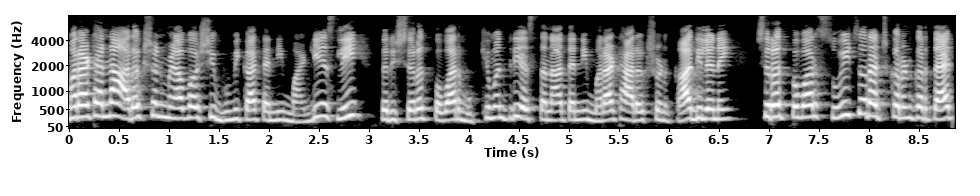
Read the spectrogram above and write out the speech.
मराठ्यांना आरक्षण मिळावं अशी भूमिका त्यांनी मांडली असली तरी शरद पवार मुख्यमंत्री असताना त्यांनी मराठा आरक्षण का दिलं नाही? शरद पवार सोयीचं राजकारण करतायत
